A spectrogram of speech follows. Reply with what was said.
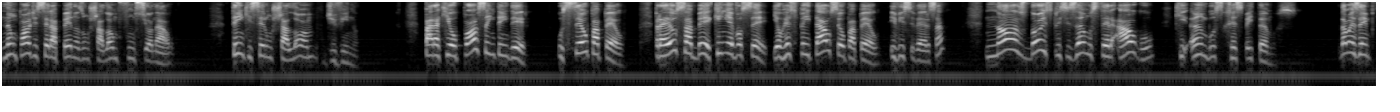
não pode ser apenas um shalom funcional. Tem que ser um shalom divino. Para que eu possa entender o seu papel, para eu saber quem é você e eu respeitar o seu papel e vice-versa, nós dois precisamos ter algo que ambos respeitamos. Vou dar um exemplo.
